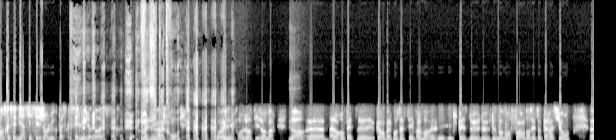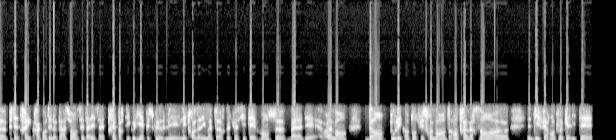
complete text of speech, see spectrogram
Pense que c'est bien si c'est Jean-Luc parce que c'est lui le boss. Vas-y, patron. Oh, il est trop gentil, Jean-Marc. Non, euh, alors en fait, euh, Cœur au balcon, ça c'est vraiment une espèce de, de, de moment fort dans cette opération. Euh, Peut-être ra- raconter l'opération. Cette année, ça va être très particulier puisque les, les trois animateurs que tu as cités vont se balader vraiment dans tous les cantons de Suisse romande en traversant euh, différentes localités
